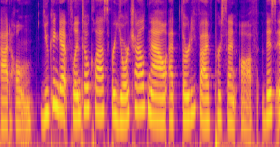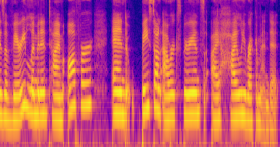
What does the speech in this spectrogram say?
at home. You can get Flinto Class for your child now at 35% off. This is a very limited time offer, and based on our experience, I highly recommend it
